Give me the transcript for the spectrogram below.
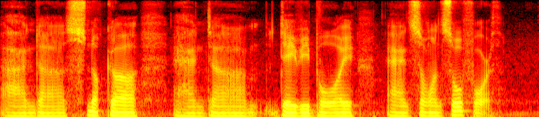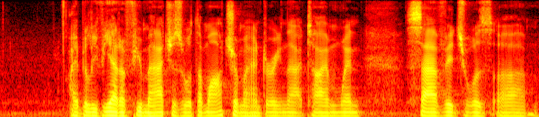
and uh, Snuka, and um, Davey Boy, and so on and so forth. I believe he had a few matches with the Macho Man during that time when Savage was. Um,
